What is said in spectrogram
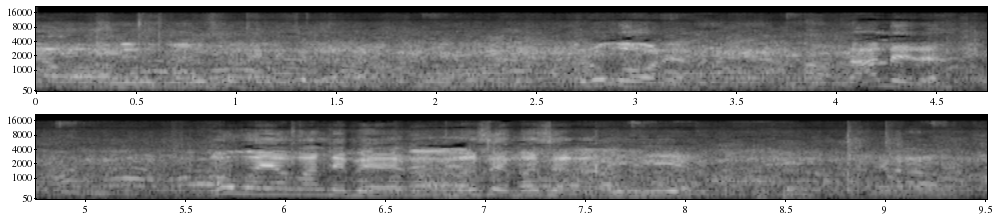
ရအောင်သူတို့ကောလေဒါလေတယ် ဟောရအောင်လေပဲမစမစလားကြီးရဒီမလား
